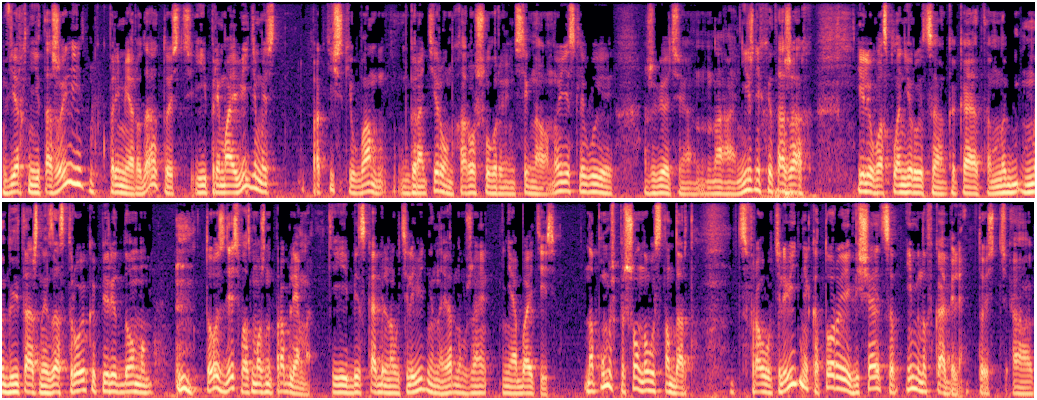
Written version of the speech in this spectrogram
верхние этажи, к примеру, да, то есть и прямая видимость, практически вам гарантирован хороший уровень сигнала. Но если вы живете на нижних этажах, или у вас планируется какая-то многоэтажная застройка перед домом, то здесь возможны проблемы. И без кабельного телевидения, наверное, уже не обойтись. На помощь пришел новый стандарт цифрового телевидения, который вещается именно в кабеле. То есть а,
